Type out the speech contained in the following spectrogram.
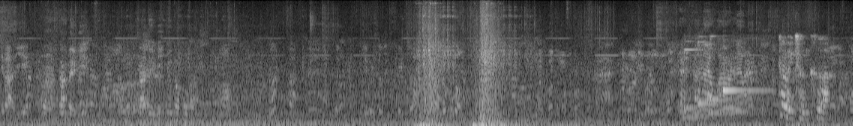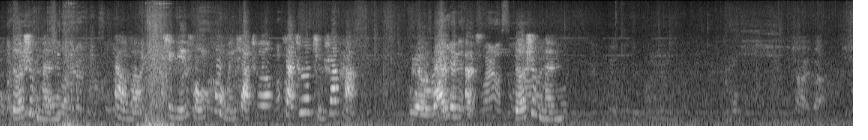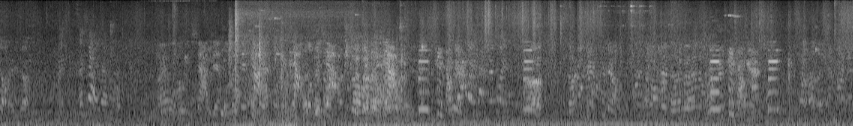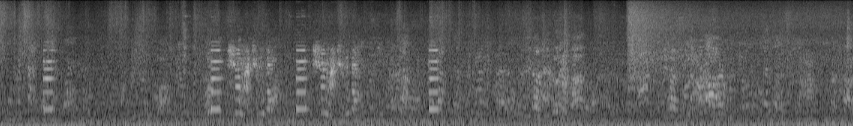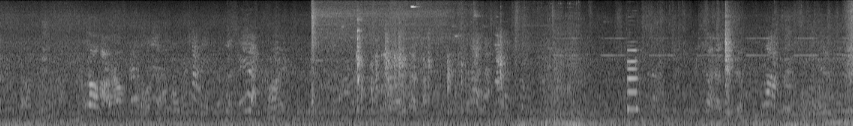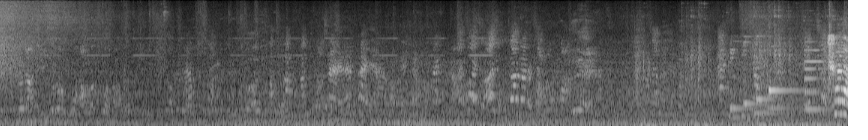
其他的。嗯，三百米，三百米就到后海。他这么说，这边里边有一个。各位乘客，德胜门到了，请您从后门下车，请刷卡。we are arriving at 德胜门。下一站，下一站。来，我们给下去，我们先下来，下，我们下，我们下。啊？车马城灯，车马城灯。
